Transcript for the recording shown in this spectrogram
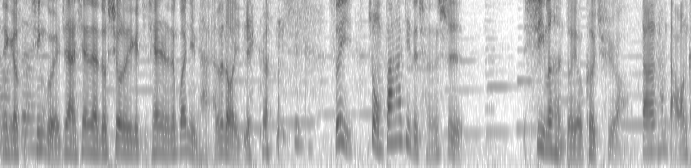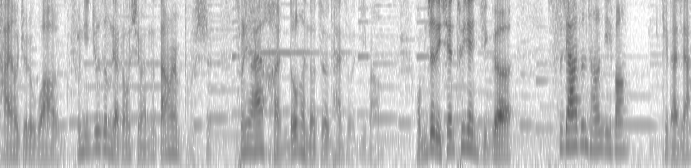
那个轻轨站，现在都修了一个几千人的观景台了，都已经。是的，所以这种八 D 的城市吸引了很多游客去啊。当然，他们打完卡以后觉得哇，重庆就这么点东西吗？那当然不是，重庆还有很多很多值得探索的地方。我们这里先推荐几个私家珍藏的地方给大家。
